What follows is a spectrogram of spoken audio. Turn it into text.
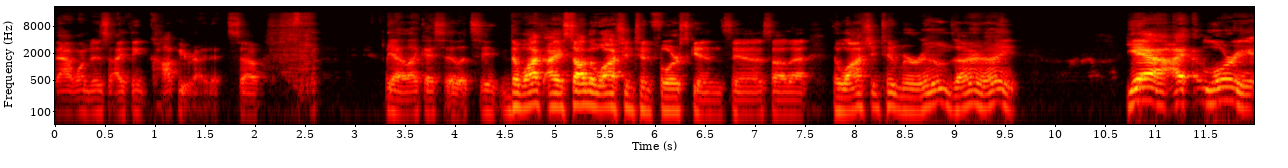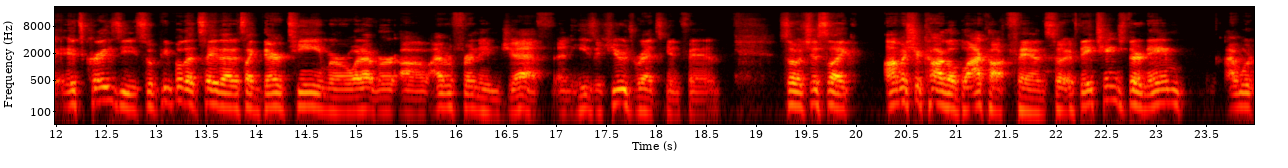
that one is I think copyrighted. So yeah, like I said, let's see the watch. I saw the Washington Foreskins. Yeah, I saw that. The Washington Maroons. All right. Yeah, I Lori, it's crazy. So people that say that it's like their team or whatever. Um, I have a friend named Jeff, and he's a huge Redskin fan. So it's just like I'm a Chicago Blackhawk fan. So if they change their name, I would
